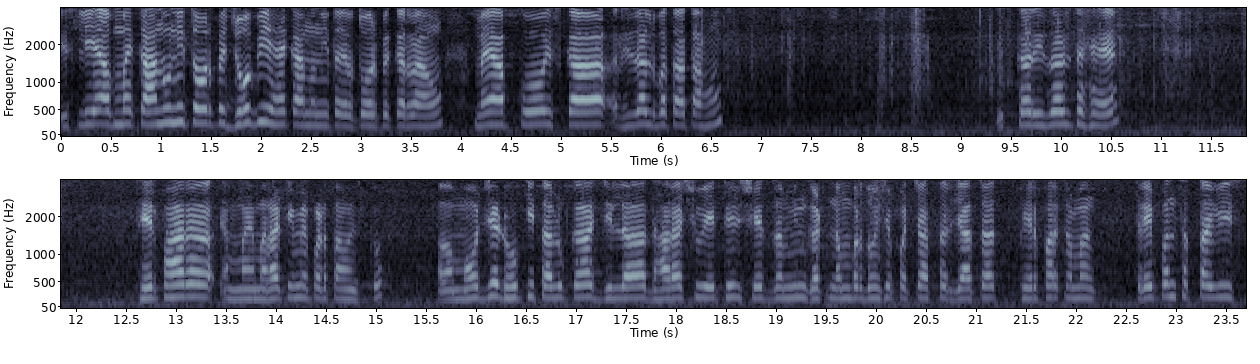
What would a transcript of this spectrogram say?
इसलिए अब मैं कानूनी तौर पे जो भी है कानूनी तौर पे कर रहा हूँ मैं आपको इसका रिज़ल्ट बताता हूँ। इसका रिज़ल्ट है फेरफार मैं मराठी में पढ़ता हूँ इसको। मौजे ढोकी तालुका जिल्हा धाराशिव येथील शेतजमीन गट नंबर दोनशे पंच्याहत्तर ज्याचा फेरफार क्रमांक त्रेपन्न सत्तावीस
